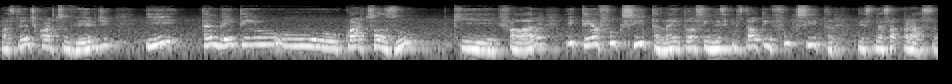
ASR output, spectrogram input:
Bastante quartzo verde e também tem o, o quartzo azul que falaram e tem a fuxita, né? Então assim nesse cristal tem fuxita nesse, nessa praça.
